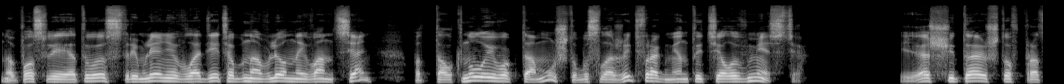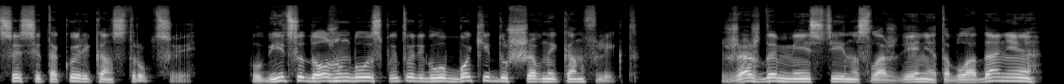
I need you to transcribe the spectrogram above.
Но после этого стремление владеть обновленной Ван Цянь подтолкнуло его к тому, чтобы сложить фрагменты тела вместе. Я считаю, что в процессе такой реконструкции убийца должен был испытывать глубокий душевный конфликт. Жажда мести и наслаждения от обладания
